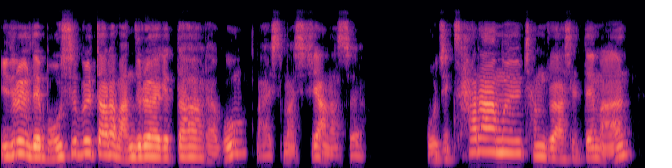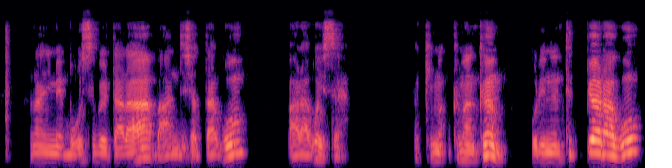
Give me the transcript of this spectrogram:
이들을 내 모습을 따라 만들어야겠다라고 말씀하시지 않았어요. 오직 사람을 창조하실 때만 하나님의 모습을 따라 만드셨다고 말하고 있어요. 그만큼 우리는 특별하고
